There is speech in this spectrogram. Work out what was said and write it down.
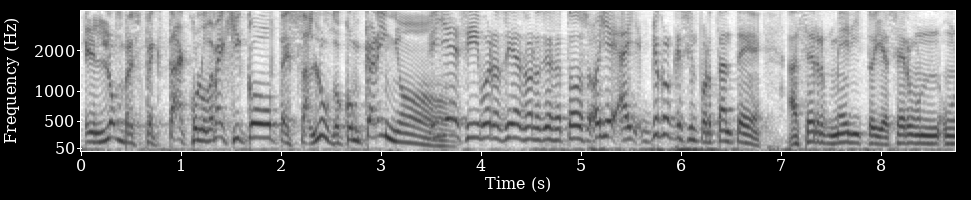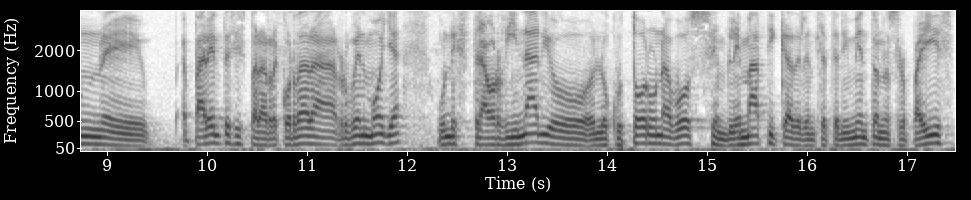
el hombre espectáculo de México. Te saludo con cariño. Y Jessy, buenos días, buenos días a todos. Oye, yo creo que es importante hacer mérito y hacer un, un, eh, paréntesis para recordar a Rubén Moya, un extraordinario locutor, una voz emblemática del entretenimiento en nuestro país.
